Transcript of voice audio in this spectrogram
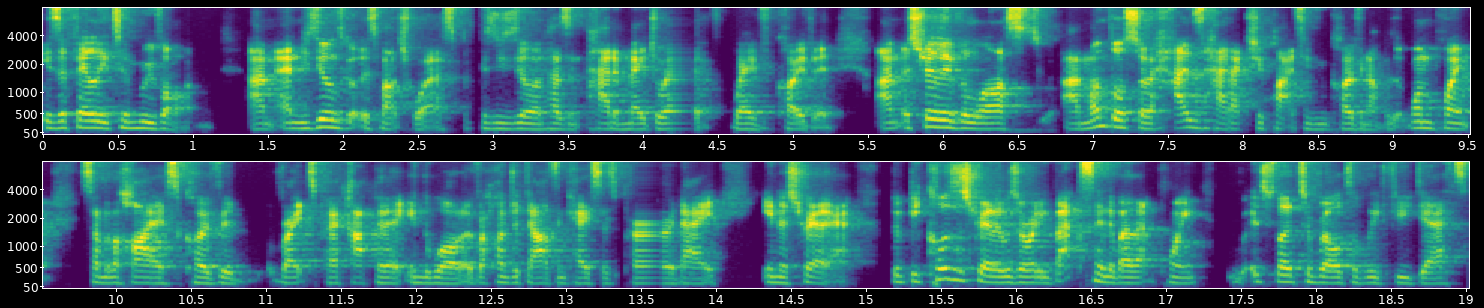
is a failure to move on. Um, and New Zealand's got this much worse because New Zealand hasn't had a major wave, of COVID. Um, Australia, over the last uh, month or so, has had actually quite significant COVID numbers. At one point, some of the highest COVID rates per capita in the world, over 100,000 cases per day in Australia. But because Australia was already vaccinated by that point, it's led to relatively few deaths.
